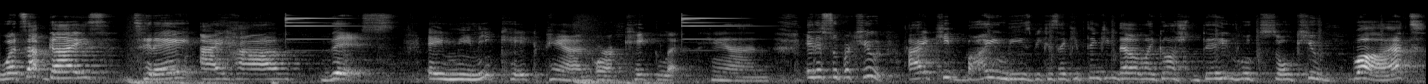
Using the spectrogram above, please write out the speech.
What's up guys? Today I have this, a mini cake pan or a cakelet pan. It is super cute. I keep buying these because I keep thinking that, oh my gosh, they look so cute, but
